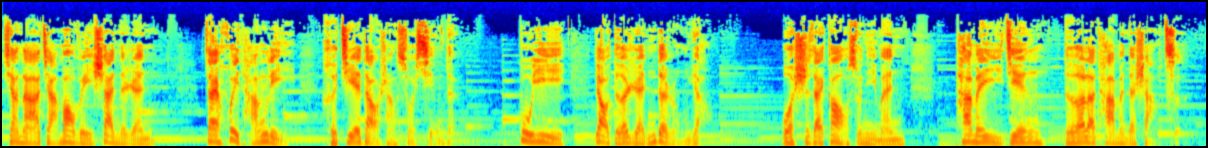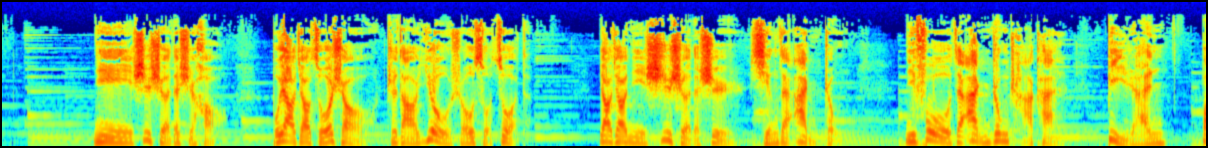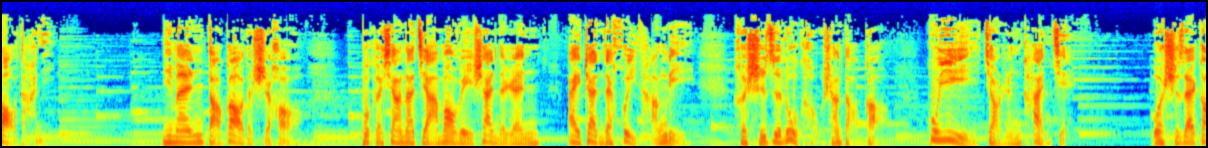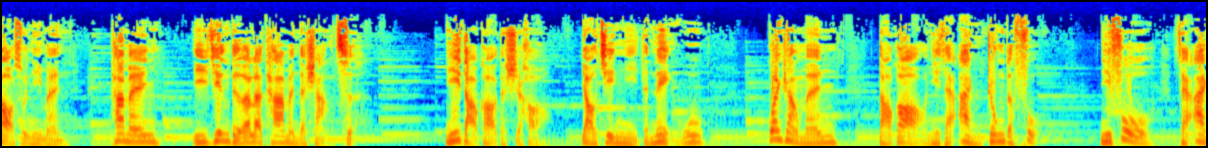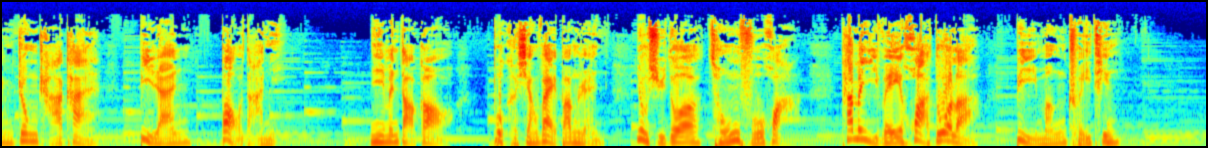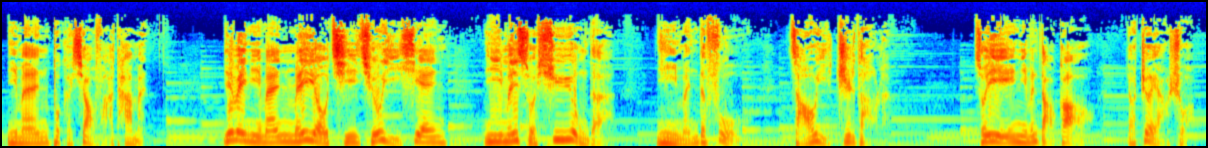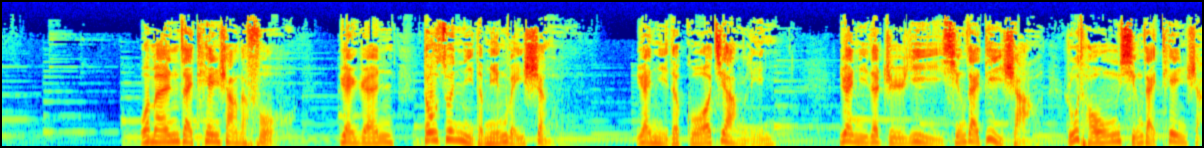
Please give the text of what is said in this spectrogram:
像那假冒伪善的人，在会堂里和街道上所行的，故意要得人的荣耀。我实在告诉你们，他们已经得了他们的赏赐。你施舍的时候，不要叫左手。知道右手所做的，要叫你施舍的事行在暗中，你父在暗中查看，必然报答你。你们祷告的时候，不可像那假冒伪善的人，爱站在会堂里和十字路口上祷告，故意叫人看见。我实在告诉你们，他们已经得了他们的赏赐。你祷告的时候，要进你的内屋，关上门，祷告你在暗中的父，你父在暗中查看，必然报答你。你们祷告，不可向外邦人，用许多从服话，他们以为话多了，必蒙垂听。你们不可效法他们。因为你们没有祈求以先，你们所需用的，你们的父早已知道了，所以你们祷告要这样说：我们在天上的父，愿人都尊你的名为圣，愿你的国降临，愿你的旨意行在地上，如同行在天上。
